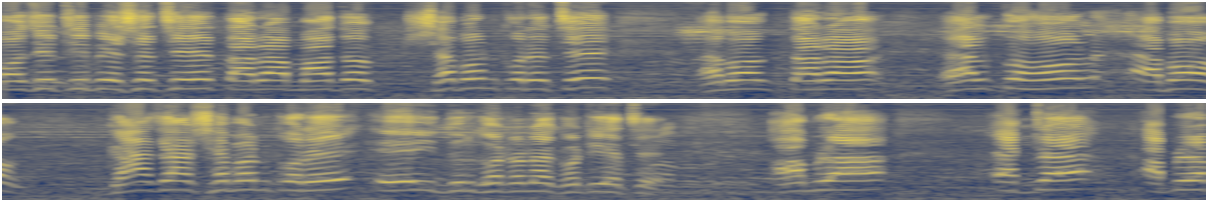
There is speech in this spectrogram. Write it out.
পজিটিভ এসেছে, তারা মাদক সেবন করেছে এবং তারা অ্যালকোহল এবং গাঁজা সেবন করে এই দুর্ঘটনা ঘটিয়েছে। আমরা একটা, আপনারা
